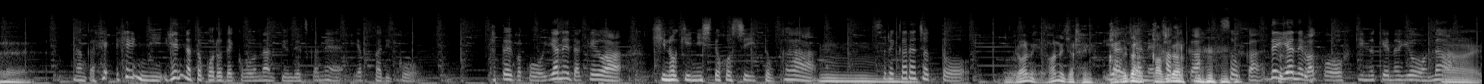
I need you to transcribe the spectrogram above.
えなんかへ変に変なところでこうなんていうんですかね。やっぱりこう例えばこう屋根だけはヒノキにしてほしいとか、それからちょっと屋根屋根じゃない。壁だ屋根壁だ。壁か。そうか。で屋根はこう吹き抜けのようなはい。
